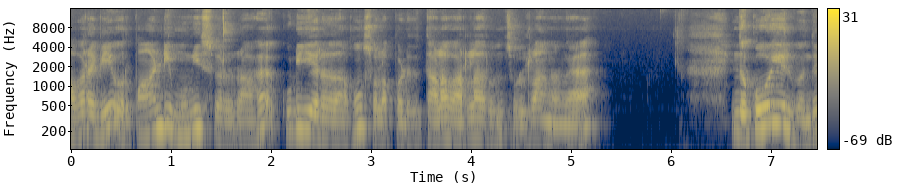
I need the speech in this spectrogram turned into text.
அவரவே ஒரு பாண்டி முனீஸ்வரராக குடியேறதாகவும் சொல்லப்படுது. தல வரலாறு வந்து சொல்கிறாங்கங்க இந்த கோயில் வந்து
